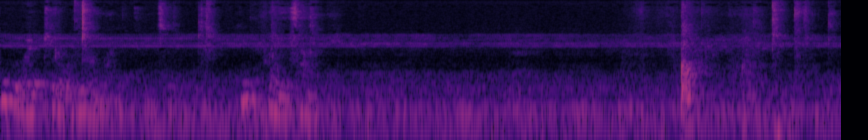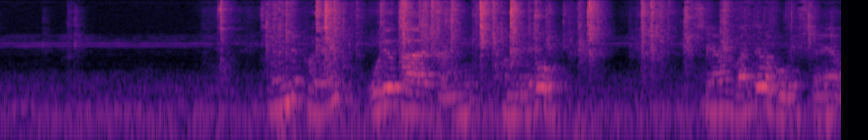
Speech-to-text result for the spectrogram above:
이거 왜 이렇게 오디오가 많이 들지? 핸드폰 이상해. 제 핸드폰은 오류가 난 관계로 만들어 보겠어요.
